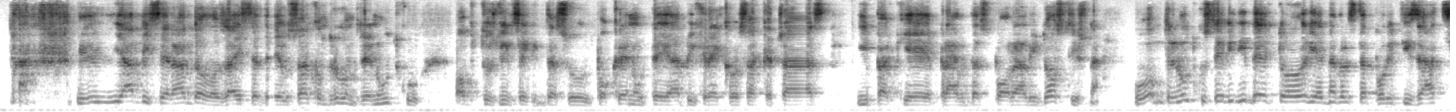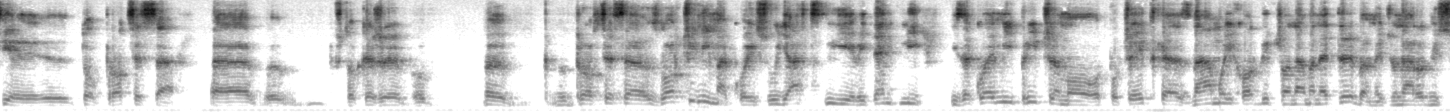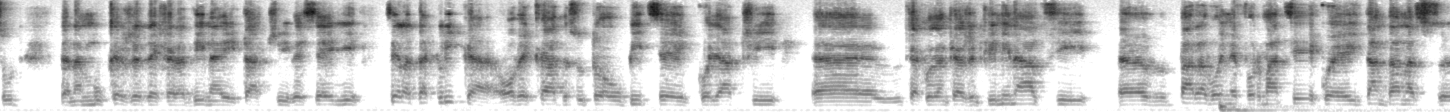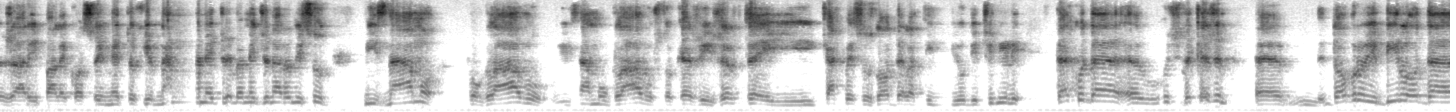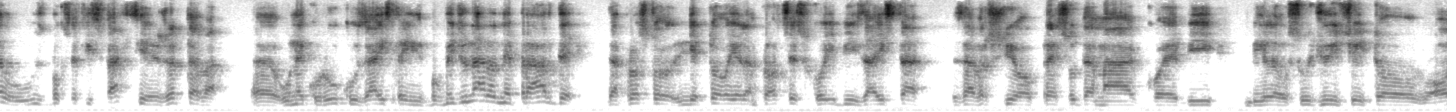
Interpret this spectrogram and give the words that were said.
Ja bih se radovao zaista da je u svakom drugom trenutku optužnice da su pokrenute, ja bih rekao svaka čast, ipak je pravda spora, ali dostižna u ovom trenutku se vidi da je to jedna vrsta politizacije e, tog procesa, e, što kaže, e, procesa zločinima koji su jasni i evidentni i za koje mi pričamo od početka, znamo ih odlično, nama ne treba Međunarodni sud da nam ukaže da je Haradina i Tači i Veselji, cela ta klika ove kada su to ubice, koljači, kako da kažem, kriminalci, Ehm, paravojne formacije koje i dan danas e, žari i pale Kosovo i Metohiju. Nama ne treba međunarodni sud. Mi znamo po glavu i znamo u glavu što kaže i žrtve i kakve su zlodela ti ljudi činili. Tako da, e, hoću da kažem, e, dobro je bilo da zbog satisfakcije žrtava u neku ruku zaista i zbog međunarodne pravde da prosto je to jedan proces koji bi zaista završio presudama koje bi bile osuđujuće i to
